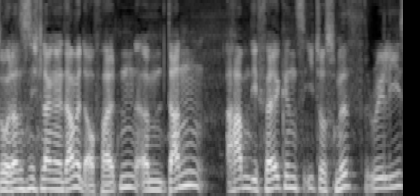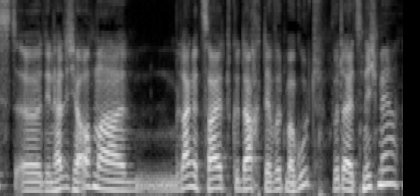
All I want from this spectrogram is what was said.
So, lass uns nicht lange damit aufhalten. Ähm, dann haben die Falcons Ito Smith released. Äh, den hatte ich ja auch mal lange Zeit gedacht, der wird mal gut. Wird er jetzt nicht mehr.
